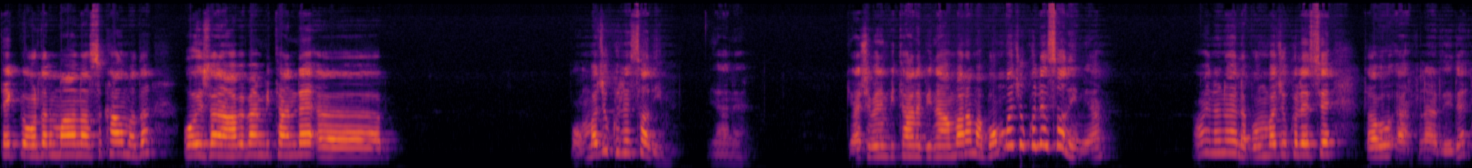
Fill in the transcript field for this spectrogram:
pek bir orada bir manası kalmadı. O yüzden abi ben bir tane de ee, bombacı kulesi alayım. Yani. Gerçi benim bir tane binam var ama bombacı kulesi alayım ya. Aynen öyle. Bombacı kulesi tabi eh, neredeydi?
